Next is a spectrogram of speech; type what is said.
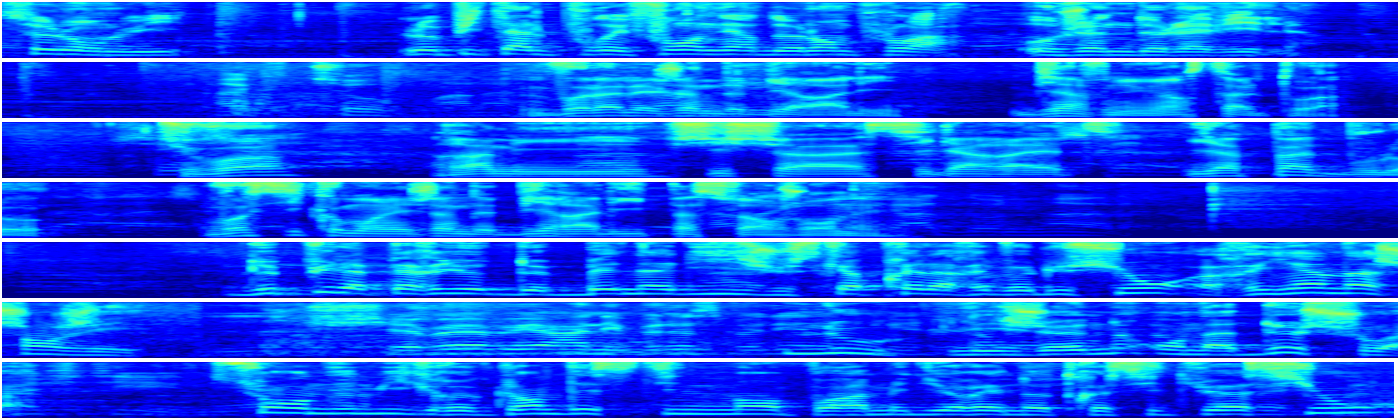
Selon lui, l'hôpital pourrait fournir de l'emploi aux jeunes de la ville. Voilà les jeunes de Birali. Bienvenue, installe-toi. Tu vois Rami, chicha, cigarette, il n'y a pas de boulot. Voici comment les jeunes de Birali passent leur journée. Depuis la période de Ben Ali jusqu'après la Révolution, rien n'a changé. Nous, les jeunes, on a deux choix. Soit on émigre clandestinement pour améliorer notre situation,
